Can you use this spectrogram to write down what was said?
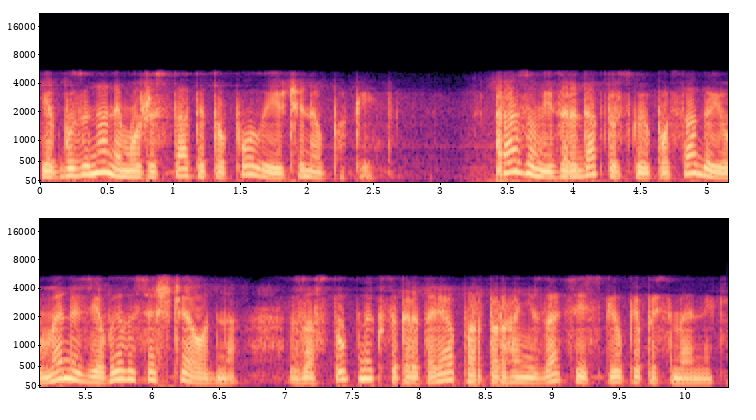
Як бузина не може стати тополею чи навпаки. Разом із редакторською посадою в мене з'явилася ще одна заступник секретаря парторганізації спілки письменників.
